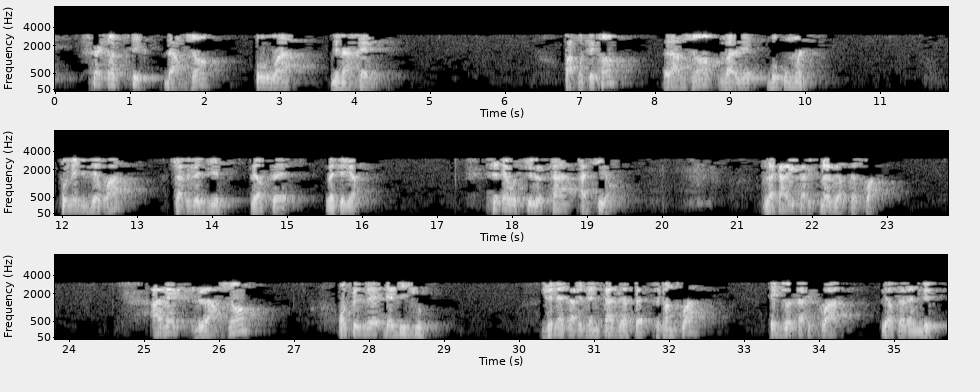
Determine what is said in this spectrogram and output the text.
56 d'argent au roi Menachem. Par conséquent, l'argent valait beaucoup moins. Premier livre des rois, chapitre 10, verset 21. C'était aussi le cas à Tyr. Zacharie chapitre 9, verset 3. Avec de l'argent, on faisait des bijoux. Genèse chapitre 24, verset 53, Exode chapitre 3, verset 22.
